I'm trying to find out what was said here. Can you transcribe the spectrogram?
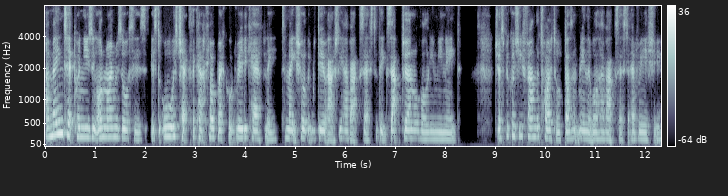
Our main tip when using online resources is to always check the catalogue record really carefully to make sure that we do actually have access to the exact journal volume you need. Just because you found the title doesn't mean that we'll have access to every issue.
